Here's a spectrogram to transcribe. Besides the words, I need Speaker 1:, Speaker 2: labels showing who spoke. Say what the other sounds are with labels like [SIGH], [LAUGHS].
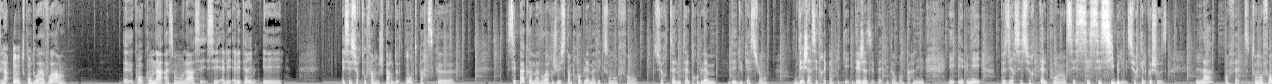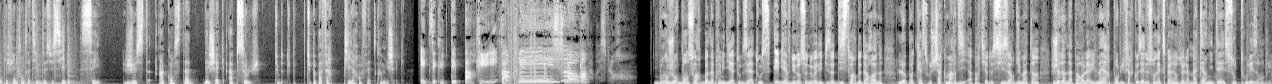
Speaker 1: La honte qu'on doit avoir, euh, qu'on a à ce moment-là, c'est, elle, est, elle est terrible. Et, et c'est surtout, enfin, je parle de honte parce que c'est pas comme avoir juste un problème avec son enfant sur tel ou tel problème d'éducation. Déjà c'est très compliqué, déjà c'est pas évident d'en parler, et, et- mais on peut se dire c'est sur tel point, c'est ciblé sur quelque chose. Là, en fait, ton enfant qui fait une tentative de suicide, c'est juste un constat d'échec absolu. Tu, peux- tu, peux- tu peux pas faire pire, en fait, comme échec.
Speaker 2: Exécuté par qui Fabrice Florent. Fabrice Florent.
Speaker 3: Bonjour, bonsoir, bon après-midi à toutes et à tous et bienvenue dans ce nouvel épisode d'Histoire de Daronne, le podcast où chaque mardi à partir de 6h du matin, je donne la parole à une mère pour lui faire causer de son expérience de la maternité sous tous les angles.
